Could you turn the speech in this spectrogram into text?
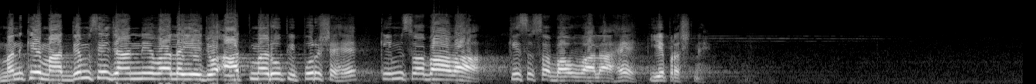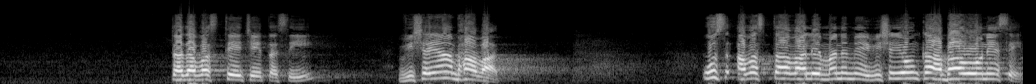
मन के माध्यम से जानने वाला ये जो आत्मा रूपी पुरुष है, किम स्वभाव, किस स्वभाव वाला है, ये प्रश्न है। तदवस्थे चेतसी, विषयाभावात। उस अवस्था वाले मन में विषयों का अभाव होने से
